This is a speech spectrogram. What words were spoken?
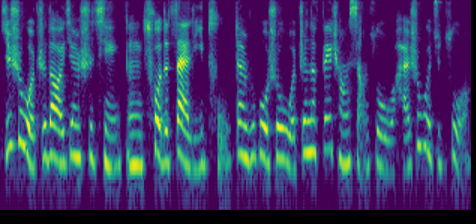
即使我知道一件事情，嗯，错的再离谱，但如果说我真的非常想做，我还是会去做。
